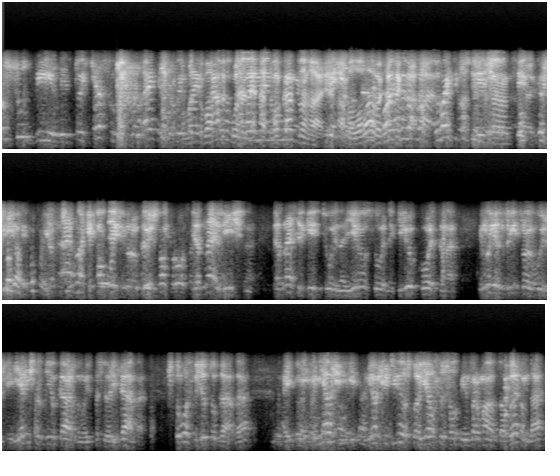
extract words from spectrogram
осудили в той час, коли ви вважаєте, що ви маєте Мотивував право... закони не адвокат Загарі, а голова ВКТК. Давайте Я знаю лично. Я знаю Сергея Тюрина, Елену Сольник, Илью Костина. И многие другие трое вышли. И я лично звонил каждому и спросил, ребята, что вас ведет туда, да? А И, и меня, очень, и меня очень удивило, что я услышал информацию об этом, да,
